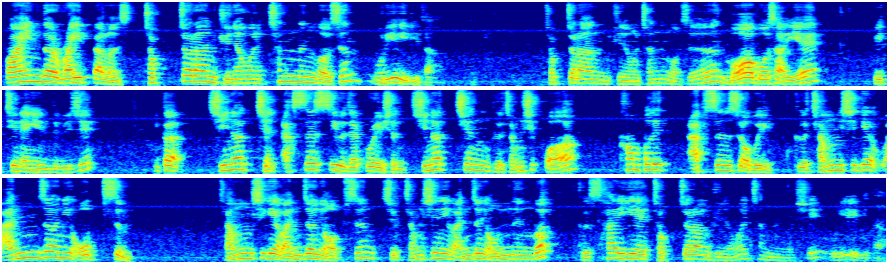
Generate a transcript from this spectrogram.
find the right balance. 적절한 균형을 찾는 것은 우리의 일이다. 적절한 균형을 찾는 것은 뭐와 뭐 사이에 between A and B지. 그러니까 지나친 excessive decoration, 지나친 그 장식과 complete absence of it, 그 장식의 완전히 없음, 장식의 완전히 없음, 즉 장신이 완전히 없는 것, 그 사이에 적절한 균형을 찾는 것이 우리의 일이다.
